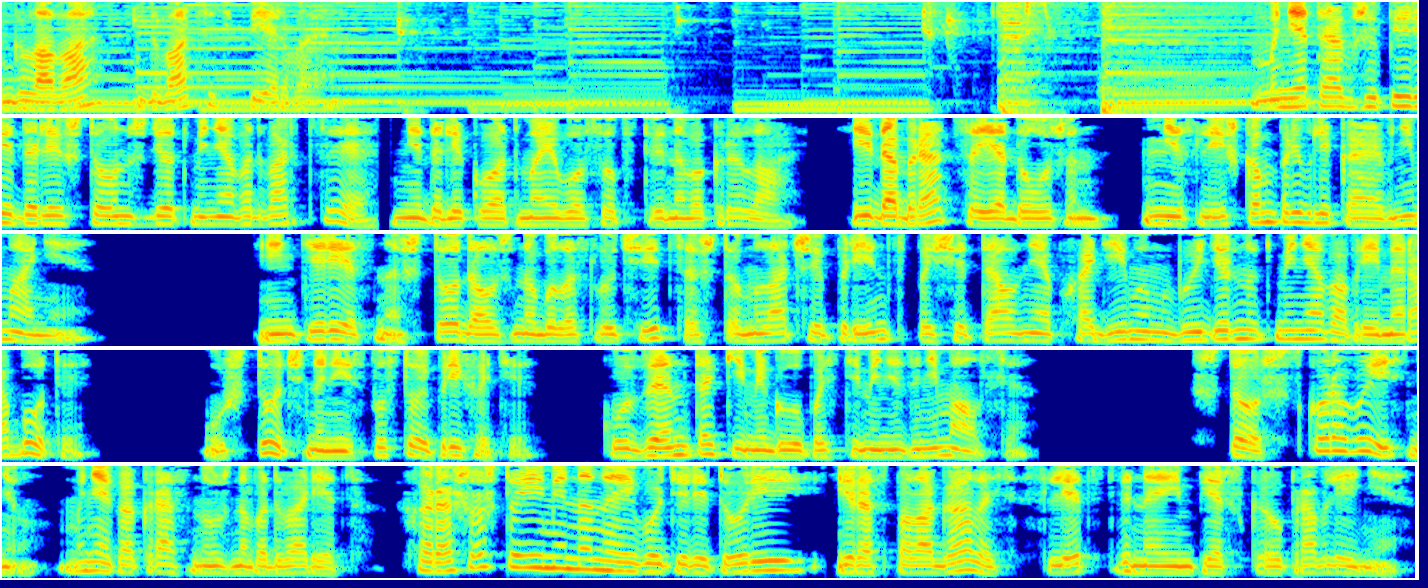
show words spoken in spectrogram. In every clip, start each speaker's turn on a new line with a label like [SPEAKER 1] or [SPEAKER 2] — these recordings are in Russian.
[SPEAKER 1] Глава двадцать первая Мне также передали, что он ждет меня во дворце, недалеко от моего собственного крыла, и добраться я должен, не слишком привлекая внимание. Интересно, что должно было случиться, что младший принц посчитал необходимым выдернуть меня во время работы? Уж точно не из пустой прихоти. Кузен такими глупостями не занимался. Что ж, скоро выясню. Мне как раз нужно во дворец. Хорошо, что именно на его территории и располагалось следственное имперское управление.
